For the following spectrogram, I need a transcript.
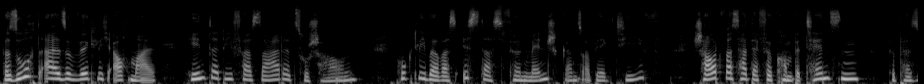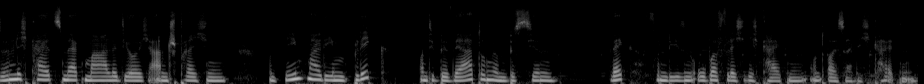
Versucht also wirklich auch mal hinter die Fassade zu schauen. Guckt lieber, was ist das für ein Mensch ganz objektiv. Schaut, was hat er für Kompetenzen, für Persönlichkeitsmerkmale, die euch ansprechen. Und nehmt mal den Blick und die Bewertung ein bisschen weg von diesen Oberflächlichkeiten und Äußerlichkeiten.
